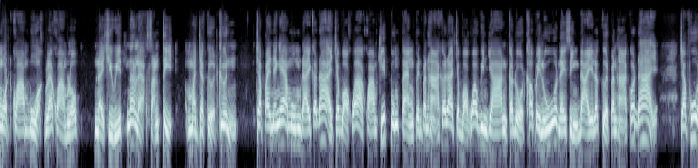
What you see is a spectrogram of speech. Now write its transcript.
หมดความบวกและความลบในชีวิตนั่นแหละสันติมันจะเกิดขึ้น จะไปในแง่มุมใดก็ได้ จะบอกว่าความคิดปรุงแต่งเป็นปัญหาก็ได้ จะบอกว่าวิญญาณกระโดดเข้าไปรู้ในสิ่งใดแล้วเกิดปัญหาก็ได้ จะพูด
